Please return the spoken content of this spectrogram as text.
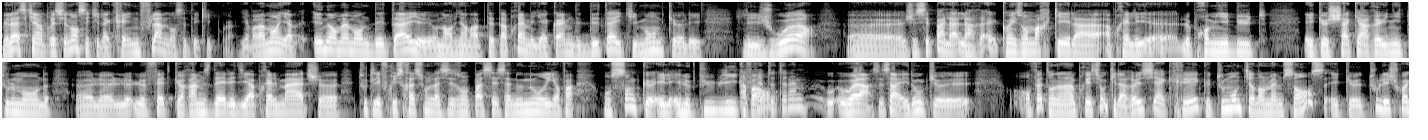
Mais là, ce qui est impressionnant, c'est qu'il a créé une flamme dans cette équipe. Quoi. Il y a vraiment, il y a énormément de détails et on en reviendra peut-être après, mais il y a quand même des détails qui montrent que les, les joueurs, euh, je sais pas, la, quand ils ont marqué la, après les, euh, le premier but et que chacun réunit tout le monde, euh, le, le, fait que Ramsdale ait dit après le match, euh, toutes les frustrations de la saison passée, ça nous nourrit. Enfin, on sent que et, le public. Après enfin, Tottenham. voilà, c'est ça. Et donc, en fait, on a l'impression qu'il a réussi à créer que tout le monde tire dans le même sens et que tous les choix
